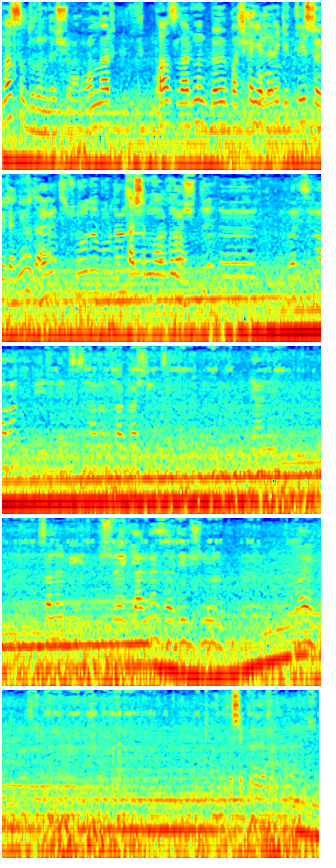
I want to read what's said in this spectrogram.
nasıl durumda şu an? Onlar bazılarının böyle başka Çoğu- yerlere gittiği söyleniyor da. Evet çoğu da buradan Taşınma oldu mu? Ee, valizini alan, e, elbisesini alan uzaklaştı gitti. Yani sanırım bir, bir süre gelmezler diye düşünüyorum. Bayağı Teşekkür ederim.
